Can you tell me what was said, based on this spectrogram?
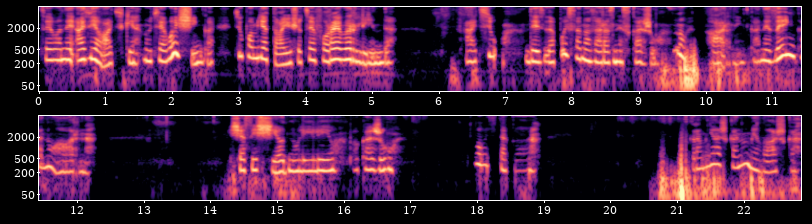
Це вони азіатські. Ну, ця вищенька, цю пам'ятаю, що це Forever Linda. А цю десь записано, зараз не скажу. Ну, гарненька, низенька, ну гарна. Зараз іще одну лілію покажу. Ось така. Скромняшка, ну мілашка.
